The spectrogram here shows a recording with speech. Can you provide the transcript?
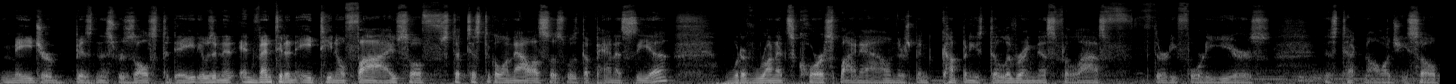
major business results to date. It was invented in 1805, so if statistical analysis was the panacea, would have run its course by now. And there's been companies delivering this for the last 30, 40 years, this technology. So,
